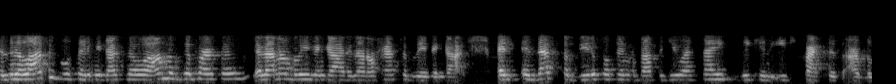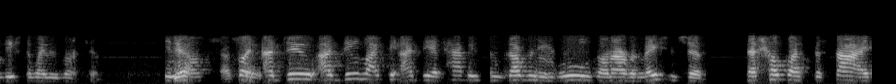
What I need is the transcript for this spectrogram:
And then a lot of people say to me, Dr. Nowell, I'm a good person and I don't believe in God and I don't have to believe in God. And and that's the beautiful thing about the USA. We can each practice our beliefs the way we want to. You know? Yeah, absolutely. But I do I do like the idea of having some governing rules on our relationship that help us decide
